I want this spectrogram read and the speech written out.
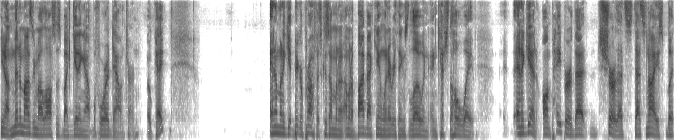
You know, I'm minimizing my losses by getting out before a downturn. Okay and I'm going to get bigger profits because I'm going to I'm going to buy back in when everything's low and, and catch the whole wave. And again, on paper, that sure that's that's nice, but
